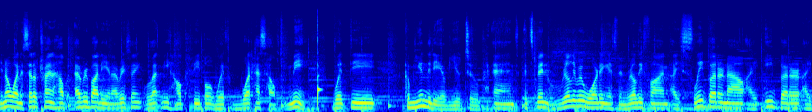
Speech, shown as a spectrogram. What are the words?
you know what, instead of trying to help everybody and everything, let me help people with what has helped me, with the community of YouTube. And it's been really rewarding, it's been really fun. I sleep better now, I eat better, I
